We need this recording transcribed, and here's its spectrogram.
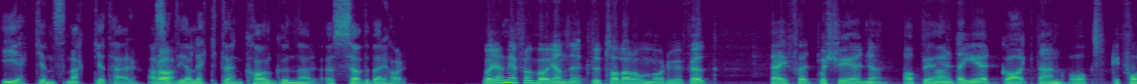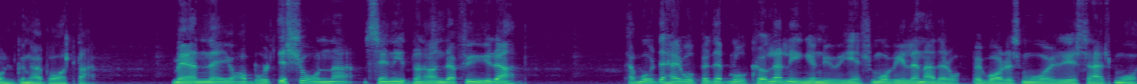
ekensnacket här, alltså Bra. dialekten Carl Gunnar Söderberg har. Börja med från början, du talar om var du är född. Jag är född på Söder, uppe vid Götgatan och Folkungagatan. Men eh, jag har bott i Solna sedan 1904. Jag bodde här uppe där Blåkullan ligger nu i småvillorna där uppe. Var det små, det så här små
